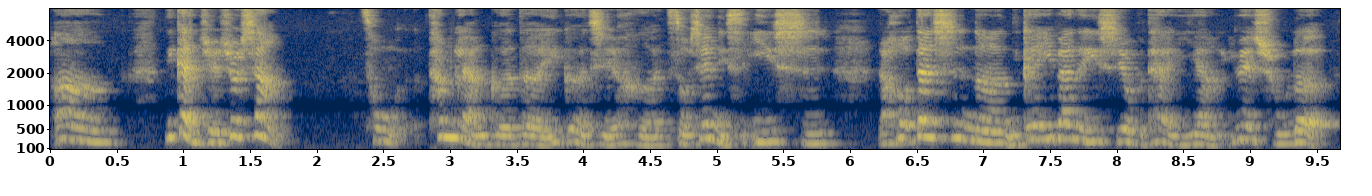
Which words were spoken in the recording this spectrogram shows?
嗯，你感觉就像从他们两个的一个结合。首先你是医师，然后但是呢，你跟一般的医师又不太一样，因为除了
